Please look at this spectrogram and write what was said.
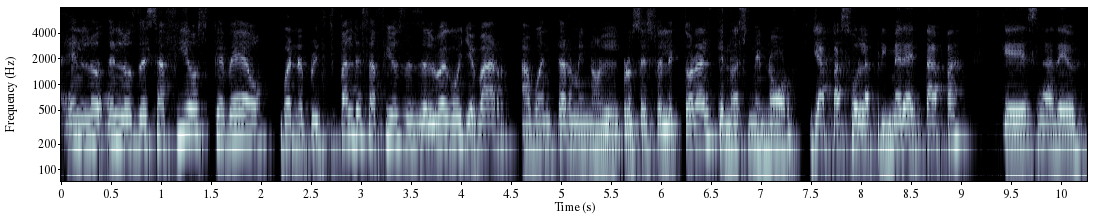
en, en, los desafíos que veo, bueno, el principal desafío es desde luego llevar a buen término el proceso electoral, que no es menor. Ya pasó la primera etapa, que es la de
